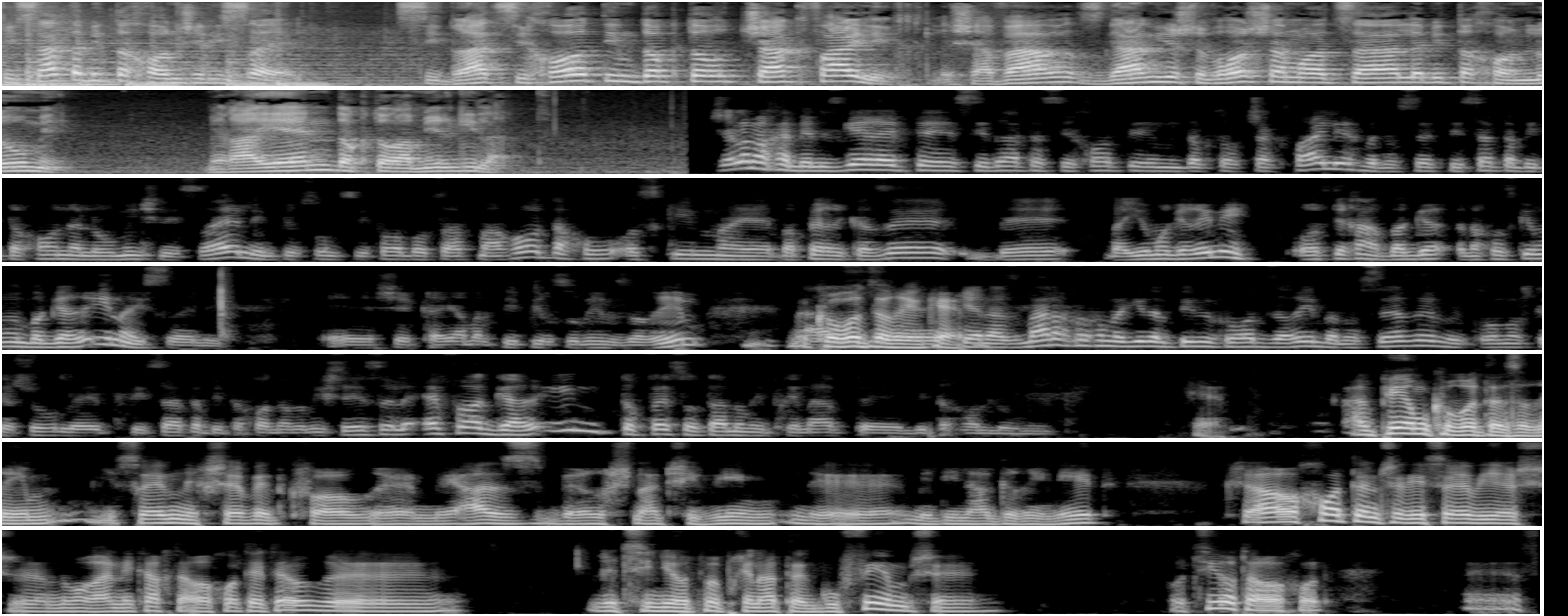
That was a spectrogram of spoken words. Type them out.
תפיסת הביטחון של ישראל. סדרת שיחות עם דוקטור צ'אק פרייליך, לשעבר סגן יושב ראש המועצה לביטחון לאומי. מראיין דוקטור אמיר גילת. שלום לכם, במסגרת אה, סדרת השיחות עם דוקטור צ'אק פרייליך בנושא תפיסת הביטחון הלאומי של ישראל עם פרסום ספרו בהוצאת מערכות אנחנו עוסקים אה, בפרק הזה באיום הגרעיני, או סליחה, בגר... אנחנו עוסקים היום בגרעין הישראלי שקיים על פי פרסומים זרים. מקורות אז, זרים, כן. כן, אז מה אנחנו יכולים להגיד על פי מקורות זרים בנושא הזה וכל מה שקשור לתפיסת הביטחון הלאומי של ישראל, איפה הגרעין תופס אותנו מבחינת ביטחון לאומי? כן. על פי המקורות הזרים, ישראל נחשבת כבר מאז בערך שנת 70 למדינה גרעינית, כשהערכות הן של ישראל יש, נורא, ניקח את הערכות יותר uh, רציניות מבחינת הגופים שהוציאו את הערכות, uh,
